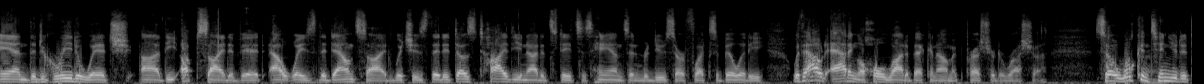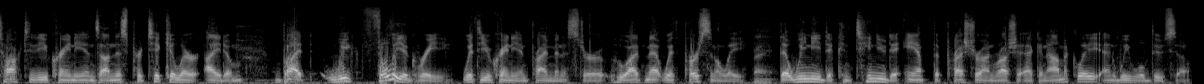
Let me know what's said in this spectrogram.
and the degree to which uh, the upside of it outweighs the downside, which is that it does tie the United States' hands and reduce our flexibility without adding a whole lot of economic pressure to Russia. So we'll continue to talk to the Ukrainians on this particular item, but we fully agree with the Ukrainian Prime Minister, who I've met with personally, right. that we need to continue to amp the pressure on Russia economically, and we will do so.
